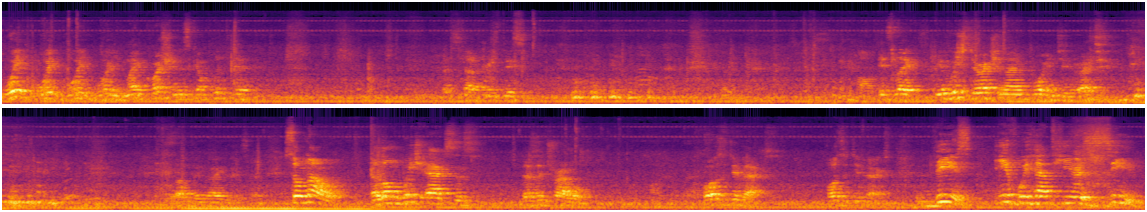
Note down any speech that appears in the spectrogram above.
wait, wait, wait, wait, my question is completely, let's start with this. it's like, in which direction I'm pointing, right? Something like this. So now, along which axis does it travel? Positive x, positive x. This, if we had here z,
